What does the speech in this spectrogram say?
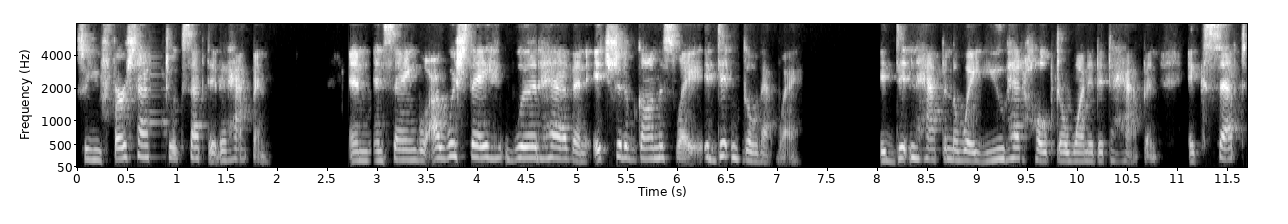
So you first have to accept it, it happened. And, and saying, well, I wish they would have, and it should have gone this way. It didn't go that way. It didn't happen the way you had hoped or wanted it to happen, except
